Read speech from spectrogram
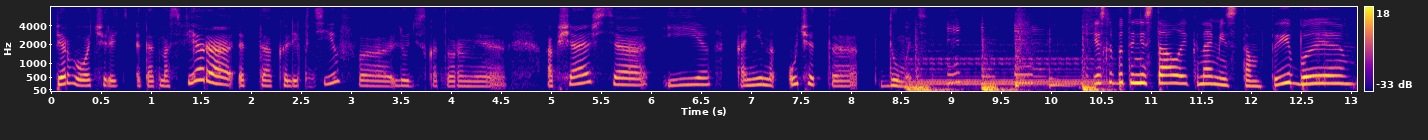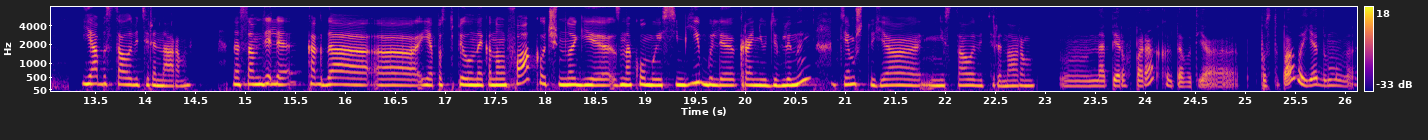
в первую очередь это атмосфера, это коллектив, э, люди, с которыми общаешься, и они учат э, думать. Если бы ты не стала экономистом, ты бы... Я бы стала ветеринаром. На самом деле, когда э, я поступила на экономфак, очень многие знакомые семьи были крайне удивлены тем, что я не стала ветеринаром. На первых порах, когда вот я поступала, я думала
